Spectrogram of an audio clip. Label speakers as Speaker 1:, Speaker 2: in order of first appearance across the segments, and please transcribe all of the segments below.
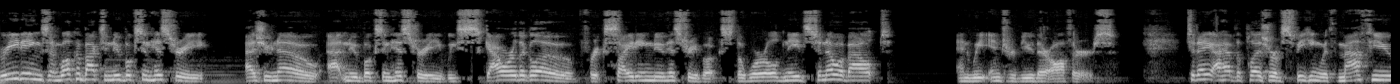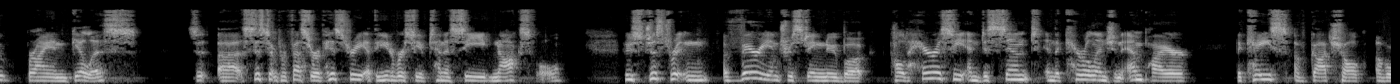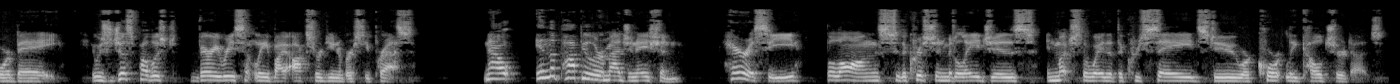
Speaker 1: Greetings and welcome back to New Books in History. As you know, at New Books in History, we scour the globe for exciting new history books the world needs to know about, and we interview their authors. Today, I have the pleasure of speaking with Matthew Bryan Gillis, uh, assistant professor of history at the University of Tennessee, Knoxville, who's just written a very interesting new book called Heresy and Dissent in the Carolingian Empire The Case of Gottschalk of Orbais. It was just published very recently by Oxford University Press. Now, in the popular imagination, heresy belongs to the Christian Middle Ages in much the way that the Crusades do or courtly culture does.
